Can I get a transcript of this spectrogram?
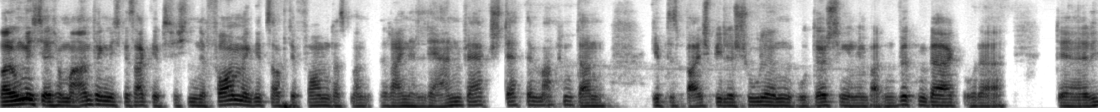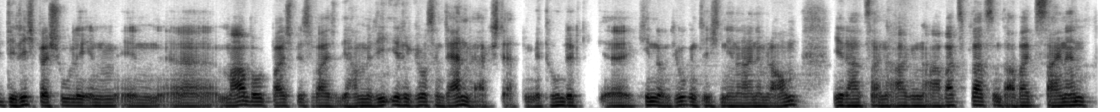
Warum ich ja schon mal anfänglich gesagt habe, gibt es verschiedene Formen. Gibt es auch die Form, dass man reine Lernwerkstätte machen. Dann gibt es Beispiele, Schulen, Ruth Döschingen in Baden-Württemberg oder der, die Richtberg-Schule in, in äh, Marburg beispielsweise, die haben ihre großen Lernwerkstätten mit 100 äh, Kindern und Jugendlichen in einem Raum. Jeder hat seinen eigenen Arbeitsplatz und arbeitet seinen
